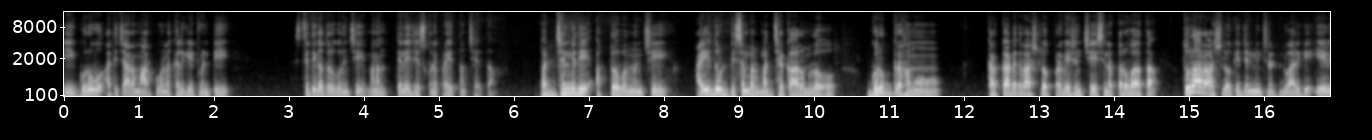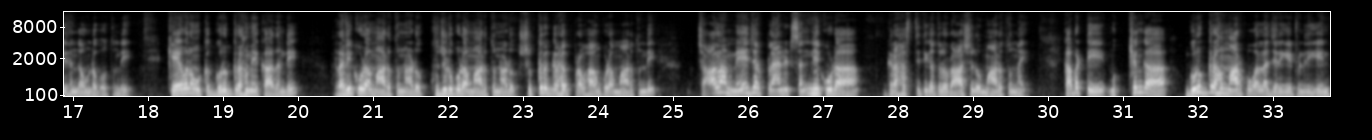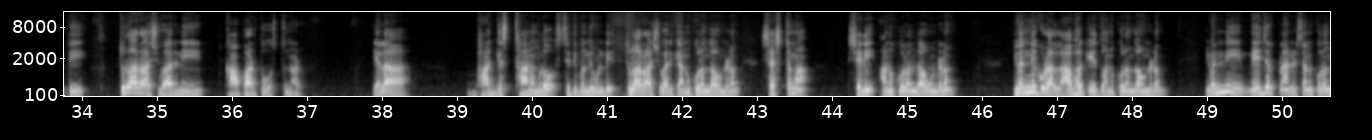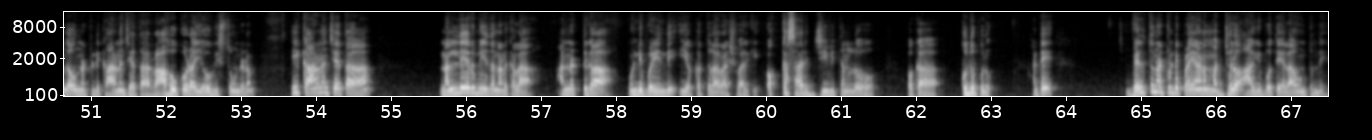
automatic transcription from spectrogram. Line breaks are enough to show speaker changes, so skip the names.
ఈ గురువు అతిచార మార్పు వలన కలిగేటువంటి స్థితిగతుల గురించి మనం తెలియజేసుకునే ప్రయత్నం చేద్దాం. పద్దెనిమిది అక్టోబర్ నుంచి ఐదు డిసెంబర్ మధ్యకాలంలో గురుగ్రహము కర్కాటక రాశిలోకి ప్రవేశం చేసిన తరువాత తులా రాశిలోకి జన్మించినటువంటి వారికి ఏ విధంగా ఉండబోతుంది? కేవలం ఒక గురుగ్రహమే కాదండి. రవి కూడా మారుతున్నాడు కుజుడు కూడా మారుతున్నాడు శుక్రగ్రహ ప్రభావం కూడా మారుతుంది. చాలా మేజర్ ప్లానెట్స్ అన్నీ కూడా గ్రహ స్థితిగతులు రాశులు మారుతున్నాయి. కాబట్టి ముఖ్యంగా గురుగ్రహం మార్పు వల్ల జరిగేటువంటిది ఏంటి? తులారాశి వారిని కాపాడుతూ వస్తున్నాడు. ఎలా? భాగ్యస్థానంలో స్థితి పొంది ఉండి తులారాశి వారికి అనుకూలంగా ఉండడం షష్టమ శని అనుకూలంగా ఉండడం ఇవన్నీ కూడా లాభకేతు అనుకూలంగా ఉండడం ఇవన్నీ మేజర్ ప్లానెట్స్ అనుకూలంగా ఉన్నటువంటి కారణం చేత రాహు కూడా యోగిస్తూ ఉండడం ఈ కారణం చేత నల్లేరు మీద నడకల అన్నట్టుగా ఉండిపోయింది ఈ యొక్క తులారాశి వారికి. ఒక్కసారి జీవితంలో ఒక కుదుపులు. అంటే వెళ్తున్నటువంటి ప్రయాణం మధ్యలో ఆగిపోతే ఎలా ఉంటుంది?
